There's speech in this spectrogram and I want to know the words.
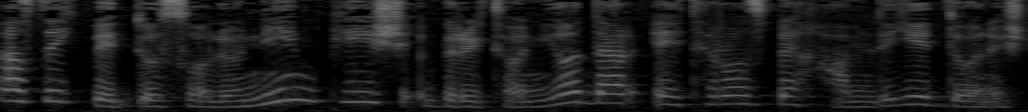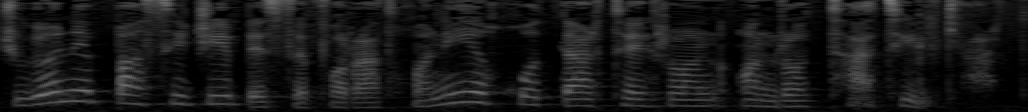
نزدیک به دو سال و نیم پیش بریتانیا در اعتراض به حمله دانشجویان بسیجی به سفارتخانه خود در تهران آن را تعطیل کرد.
